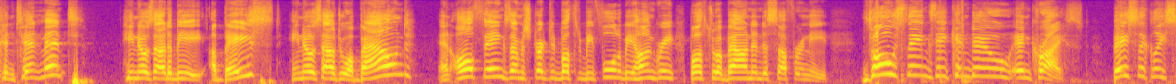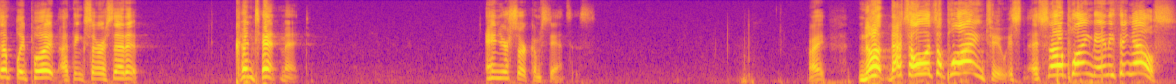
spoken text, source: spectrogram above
Contentment. He knows how to be abased. He knows how to abound. And all things I'm instructed both to be full, to be hungry, both to abound and to suffer need. Those things he can do in Christ. Basically, simply put, I think Sarah said it contentment and your circumstances. Right? Not, that's all it's applying to. It's, it's not applying to anything else.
